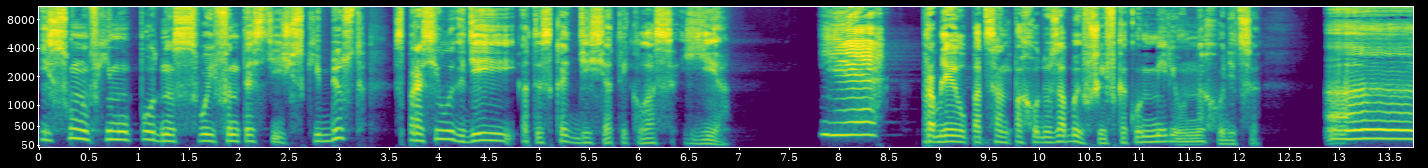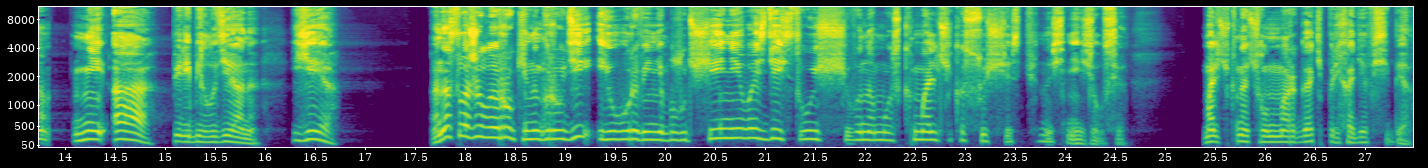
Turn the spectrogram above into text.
и, сунув ему под нос свой фантастический бюст — спросила, где ей отыскать десятый класс Е. «Е!» — проблеял пацан, походу забывший, в каком мире он находится. а не А!» — перебила Диана. «Е!» Она сложила руки на груди, и уровень облучения, воздействующего на мозг мальчика, существенно снизился. Мальчик начал моргать, приходя в себя.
